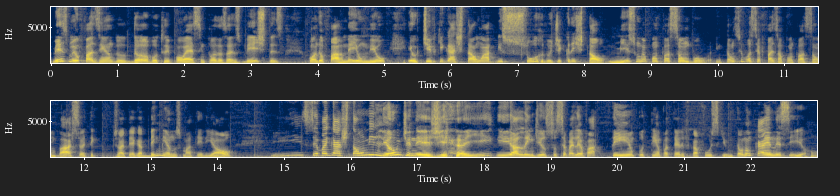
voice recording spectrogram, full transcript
Mesmo eu fazendo double, triple S em todas as bestas, quando eu farmei o meu, eu tive que gastar um absurdo de cristal, mesmo uma pontuação boa. Então, se você faz uma pontuação baixa, você vai, ter, você vai pegar bem menos material e você vai gastar um milhão de energia aí. E além disso, você vai levar tempo, tempo até ele ficar full skill. Então, não caia nesse erro.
